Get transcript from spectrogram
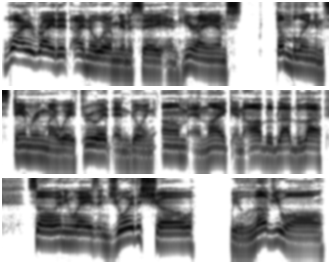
why write it? I know what I'm going to say. And here I am stumbling and stammering my way through it and going um and like and ah blah blah blah blah. So anyways, enjoy the show. We love you all.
